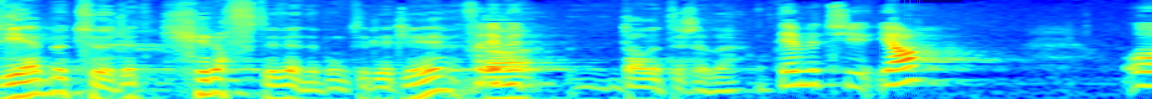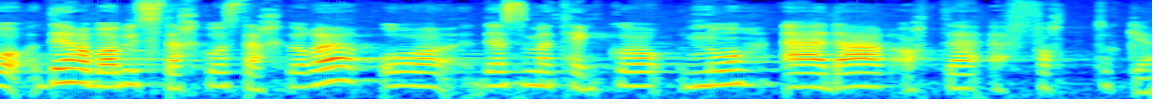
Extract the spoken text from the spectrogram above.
det betød et kraftig vendepunkt i ditt liv det da, da dette skjedde. Det betyr Ja. Og det har bare blitt sterkere og sterkere. Og det som jeg tenker nå, er der at jeg fatter ikke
